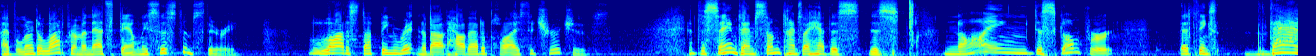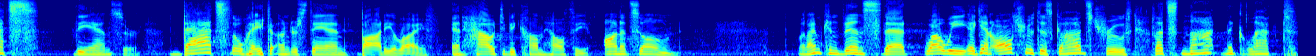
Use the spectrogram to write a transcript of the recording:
I've learned a lot from, and that's family systems theory. A lot of stuff being written about how that applies to churches. At the same time, sometimes I have this, this gnawing discomfort that thinks that's the answer. That's the way to understand body life and how to become healthy on its own. But I'm convinced that while we, again, all truth is God's truth, let's not neglect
